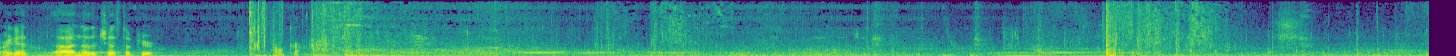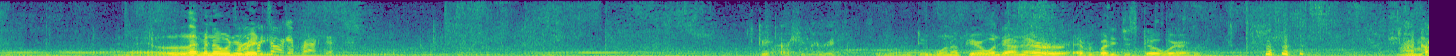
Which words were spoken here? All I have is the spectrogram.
I got uh, another chest up here. Okay. So you want to do one up here, one down there, or everybody just go wherever? I'm Another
